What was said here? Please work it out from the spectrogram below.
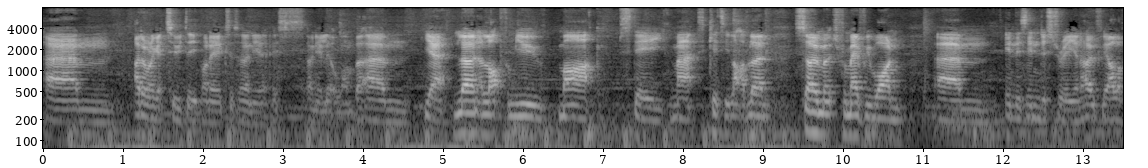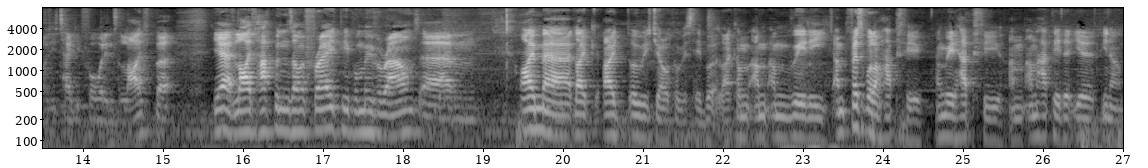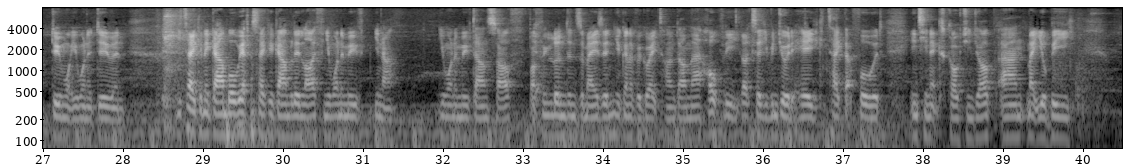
Um, I don't want to get too deep on it because it's only a, it's only a little one, but um, yeah, learned a lot from you, Mark, Steve, Max, Kitty. Like I've learned so much from everyone um, in this industry, and hopefully I'll obviously take it forward into life. But yeah, life happens. I'm afraid people move around. Um, I'm uh, like I always joke, obviously, but like I'm I'm, I'm really I'm first of all I'm happy for you. I'm really happy for you. I'm, I'm happy that you're you know doing what you want to do and you're taking a gamble. We have to take a gamble in life, and you want to move. You know, you want to move down south. But I think London's amazing. You're going to have a great time down there. Hopefully, like I said, you've enjoyed it here. You can take that forward into your next coaching job, and mate, you'll be.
